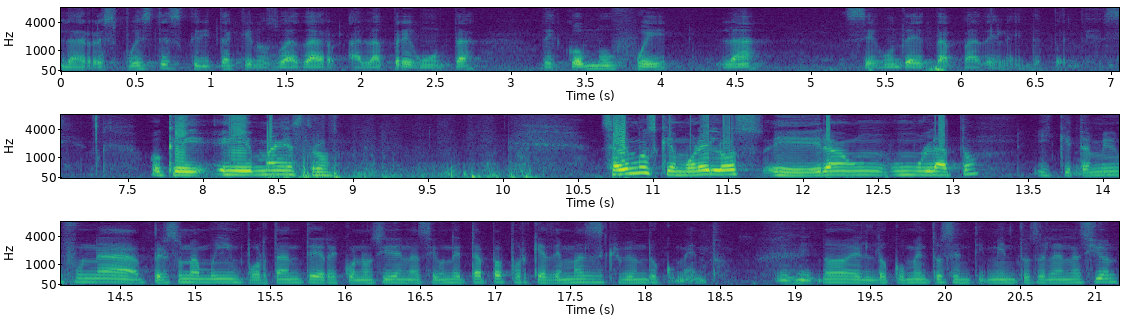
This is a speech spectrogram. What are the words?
la respuesta escrita que nos va a dar a la pregunta de cómo fue la segunda etapa de la independencia. Ok, eh, maestro, sabemos que Morelos eh, era un, mulato y que también fue una persona muy importante, reconocida en la segunda etapa, porque además escribió un documento, ¿no? el documento Sentimientos de la Nación.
